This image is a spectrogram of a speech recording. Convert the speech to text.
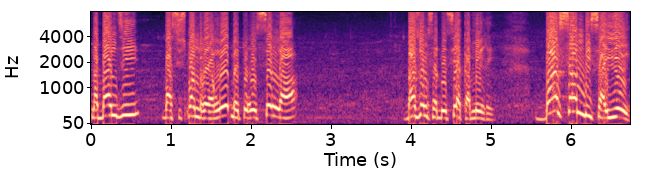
na banzi ba suspendre yango mais tokosenga bazongisa dossier ya kamere basambisa ye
